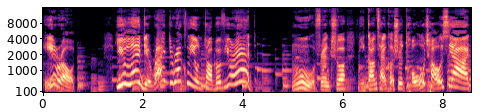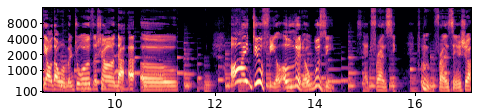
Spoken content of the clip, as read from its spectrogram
hero。You landed right directly on top of your head。哦，Frank 说你刚才可是头朝下掉到我们桌子上的。呃哦，I do feel a little woozy，said Francie。哼，Francie 说，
